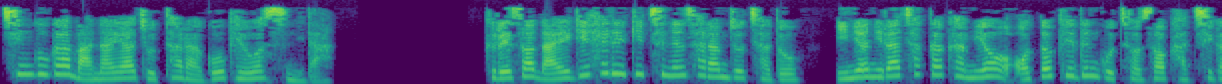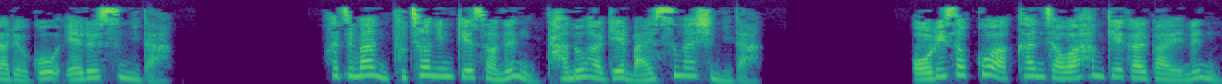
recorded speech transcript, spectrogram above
친구가 많아야 좋다라고 배웠습니다. 그래서 나에게 해를 끼치는 사람조차도 인연이라 착각하며 어떻게든 고쳐서 같이 가려고 애를 씁니다. 하지만 부처님께서는 단호하게 말씀하십니다. 어리석고 악한 자와 함께 갈 바에는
